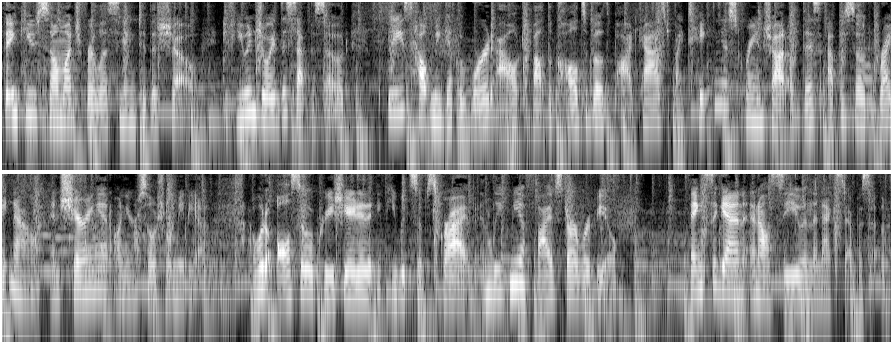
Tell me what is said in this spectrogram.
Thank you so much for listening to the show. If you enjoyed this episode, please help me get the word out about the Called to Both podcast by taking a screenshot of this episode right now and sharing it on your social media. I would also appreciate it if you would subscribe and leave me a five star review. Thanks again, and I'll see you in the next episode.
